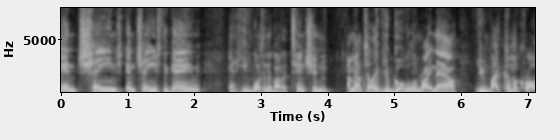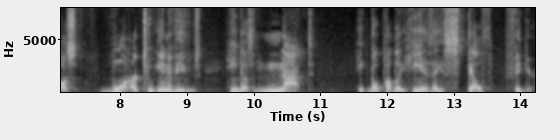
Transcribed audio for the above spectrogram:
and changed and changed the game. And he wasn't about attention. I mean, I'm telling you, if you Google him right now, you might come across one or two interviews. He does not he, go public. He is a stealth figure.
